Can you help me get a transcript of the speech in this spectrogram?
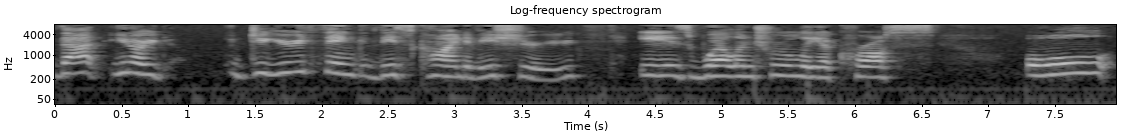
that, you know, do you think this kind of issue is well and truly across all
